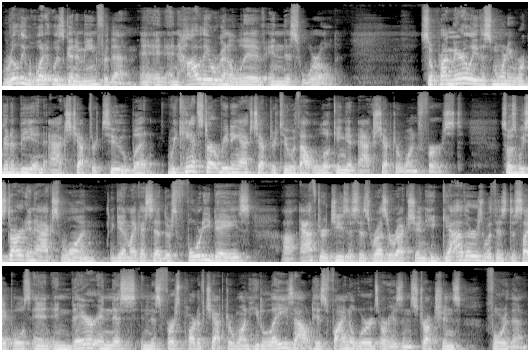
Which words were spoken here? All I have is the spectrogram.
really what it was going to mean for them and, and, and how they were going to live in this world. So, primarily this morning, we're going to be in Acts chapter 2, but we can't start reading Acts chapter 2 without looking at Acts chapter 1 first. So, as we start in Acts 1, again, like I said, there's 40 days uh, after Jesus' resurrection, he gathers with his disciples, and, and there in this in this first part of chapter one, he lays out his final words or his instructions for them.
